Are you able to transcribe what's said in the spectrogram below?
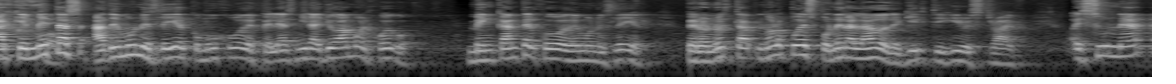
A que metas a Demon Slayer como un juego de peleas. Mira, yo amo el juego. Me encanta el juego de Demon Slayer. Pero no, está, no lo puedes poner al lado de Guilty Gear Strive. Es una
